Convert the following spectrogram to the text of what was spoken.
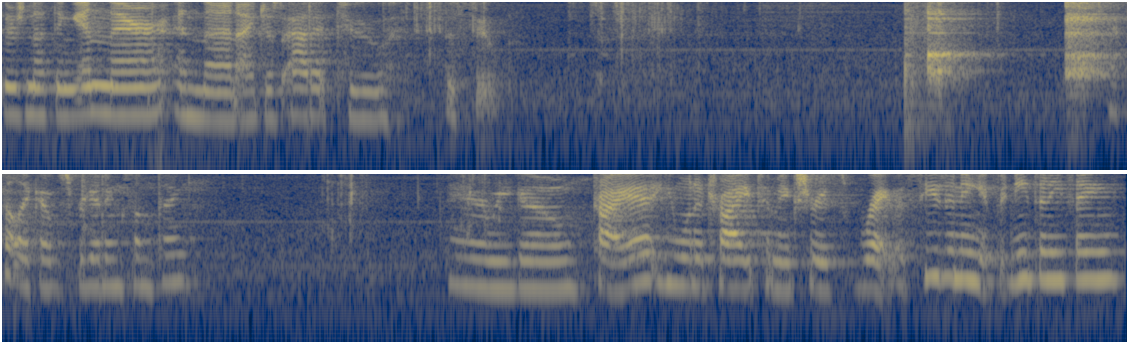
There's nothing in there, and then I just add it to the soup. I felt like I was forgetting something. There we go. Try it. You want to try it to make sure it's right with seasoning, if it needs anything.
